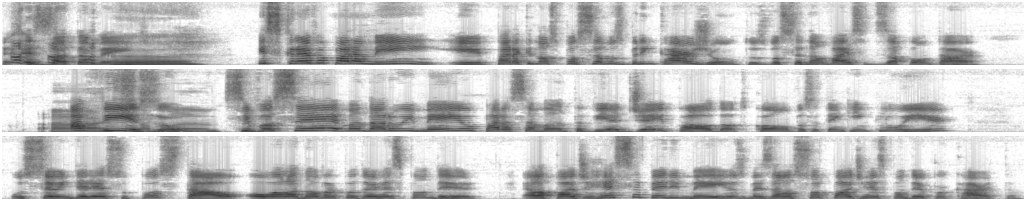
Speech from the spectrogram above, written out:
Exatamente. Uh... Escreva para mim e para que nós possamos brincar juntos. Você não vai se desapontar. Ai, Aviso: Samantha. se você mandar um e-mail para Samantha via jpaul.com, você tem que incluir o seu endereço postal ou ela não vai poder responder. Ela pode receber e-mails, mas ela só pode responder por carta.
